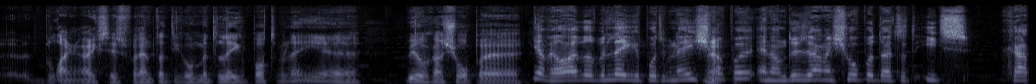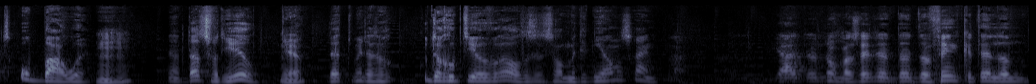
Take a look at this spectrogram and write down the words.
eh, Het belangrijkste is voor hem dat hij gewoon met een lege portemonnee eh, wil gaan shoppen. Jawel, hij wil met een lege portemonnee shoppen. En dan dus aan shoppen dat het iets gaat opbouwen. Mhm. Nou, dat is wat hij wil. Ja. Dat, maar dat, dat roept hij overal, dus dat zal met dit niet anders zijn. Ja, nogmaals, dan vind ik het en dan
